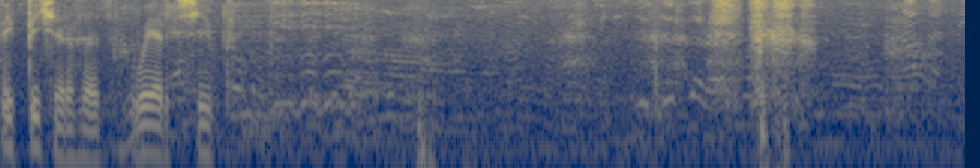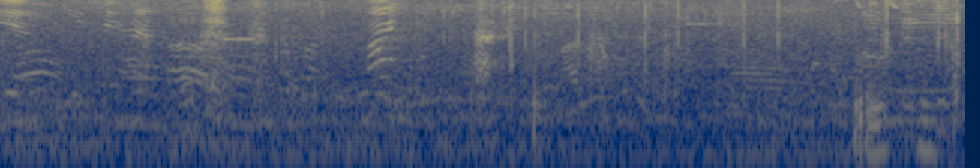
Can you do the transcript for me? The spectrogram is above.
Make picture of that weird sheep.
